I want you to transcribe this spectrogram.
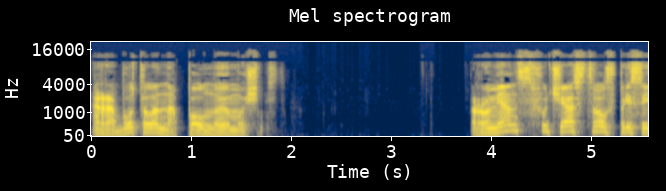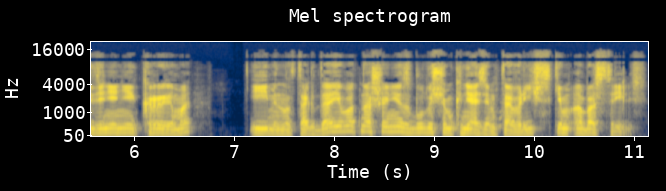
работала на полную мощность. Румянцев участвовал в присоединении Крыма, и именно тогда его отношения с будущим князем Таврическим обострились.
